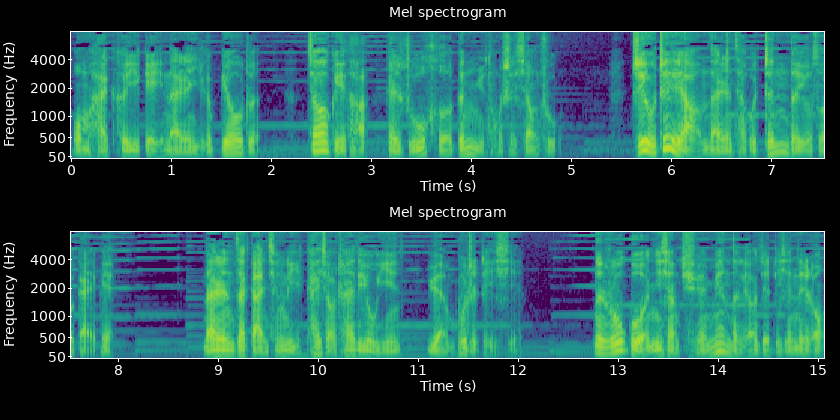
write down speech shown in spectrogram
我们还可以给男人一个标准，教给他该如何跟女同事相处。只有这样，男人才会真的有所改变。男人在感情里开小差的诱因远不止这些。那如果你想全面的了解这些内容，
